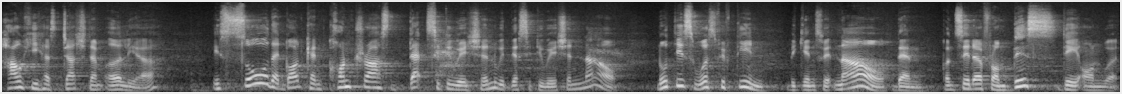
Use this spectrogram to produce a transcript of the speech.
how he has judged them earlier is so that God can contrast that situation with their situation now. Notice verse 15 begins with Now then, consider from this day onward.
